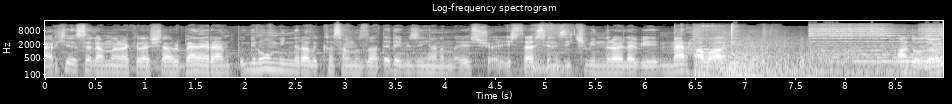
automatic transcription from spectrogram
Herkese selamlar arkadaşlar. Ben Eren. Bugün 10 bin liralık kasamızla dedemizin yanındayız. Şöyle isterseniz 2000 lirayla bir merhaba diyelim. Hadi oğlum.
